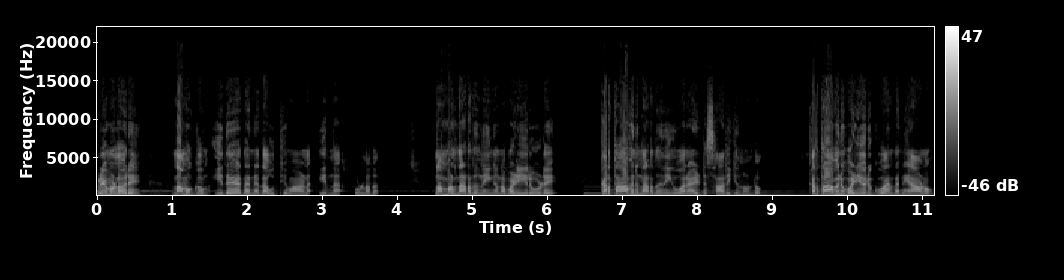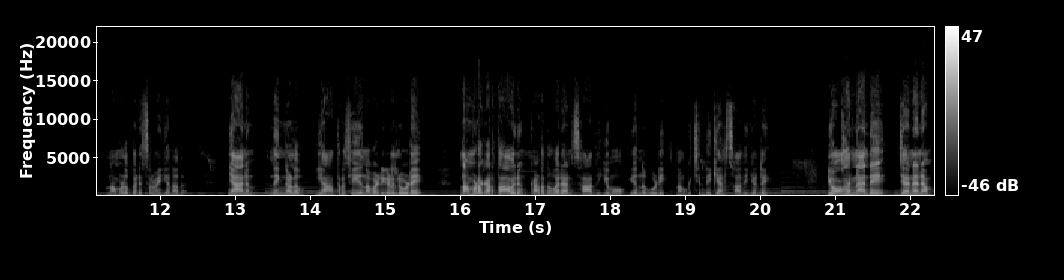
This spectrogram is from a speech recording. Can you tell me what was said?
പ്രിയമുള്ളവരെ നമുക്കും ഇതേ തന്നെ ദൗത്യമാണ് ഇന്ന് ഉള്ളത്. നമ്മൾ നടന്നു നീങ്ങുന്ന വഴിയിലൂടെ കർത്താവിന് നടന്നു നീങ്ങുവാനായിട്ട് സാധിക്കുന്നുണ്ടോ? കർത്താവിന് വഴിയൊരുക്കുവാൻ തന്നെയാണോ നമ്മൾ പരിശ്രമിക്കുന്നത്? ഞാനും നിങ്ങളും യാത്ര ചെയ്യുന്ന വഴികളിലൂടെ നമ്മുടെ കർത്താവിനും കടന്നു വരാൻ സാധിക്കുമോ എന്നുകൂടി നമുക്ക് ചിന്തിക്കാൻ സാധിക്കട്ടെ. യോഹന്നാന്റെ ജനനം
